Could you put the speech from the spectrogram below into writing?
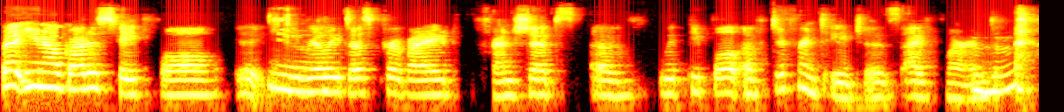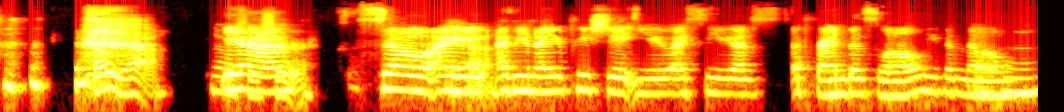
but you know, God is faithful. It, yeah. He really does provide friendships of with people of different ages i've learned mm-hmm. oh yeah no, yeah sure. so i yeah. i mean i appreciate you i see you as a friend as well even though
